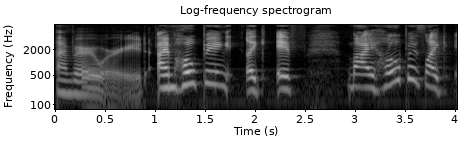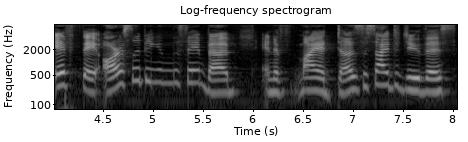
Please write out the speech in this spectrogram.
I'm very worried. I'm hoping like if my hope is like if they are sleeping in the same bed and if Maya does decide to do this,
